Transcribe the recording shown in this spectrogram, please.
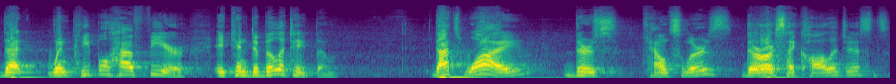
that when people have fear, it can debilitate them. That's why there's counselors, there are psychologists,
